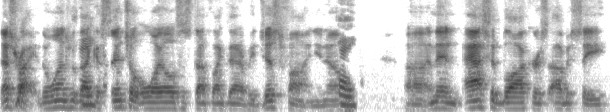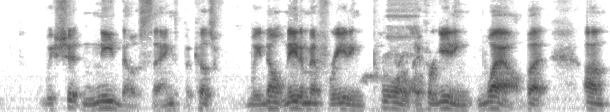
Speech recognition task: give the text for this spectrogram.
That's right. The ones with okay. like essential oils and stuff like that would be just fine, you know. Okay. Uh, and then acid blockers, obviously, we shouldn't need those things because we don't need them if we're eating poorly, if we're eating well. But um,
